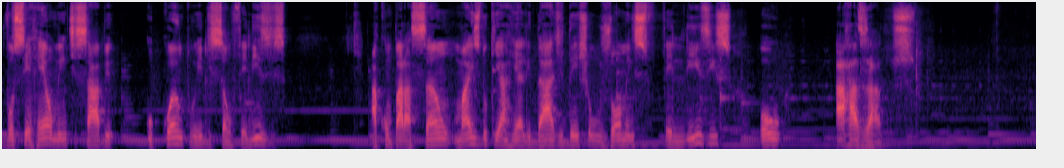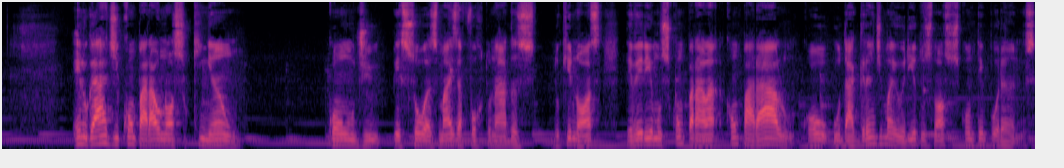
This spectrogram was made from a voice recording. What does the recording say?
Você realmente sabe o quanto eles são felizes? A comparação, mais do que a realidade, deixa os homens felizes ou arrasados. Em lugar de comparar o nosso quinhão com o de pessoas mais afortunadas do que nós, deveríamos compará-lo com o da grande maioria dos nossos contemporâneos.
